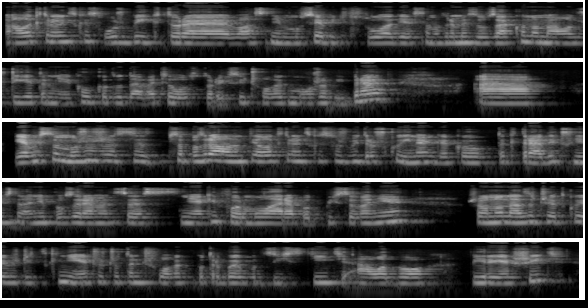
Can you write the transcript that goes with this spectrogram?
elektronické služby, ktoré vlastne musia byť v súlade samozrejme so zákonom, ale vždy je tam niekoľko dodávateľov, z ktorých si človek môže vybrať. A ja by som možno, že sa, sa pozerala na tie elektronické služby trošku inak, ako tak tradične sa na ne pozeráme cez nejaký formulár a podpisovanie, že ono na začiatku je vždycky niečo, čo ten človek potrebuje buď zistiť alebo vyriešiť.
